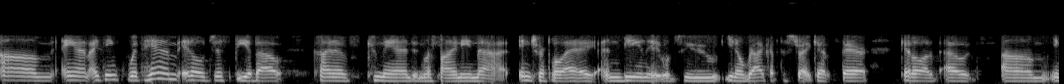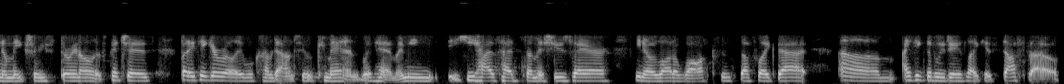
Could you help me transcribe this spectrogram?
Um, and I think with him, it'll just be about kind of command and refining that in AAA and being able to, you know, rack up the strikeouts there, get a lot of outs, um, you know, make sure he's throwing all his pitches. But I think it really will come down to command with him. I mean, he has had some issues there, you know, a lot of walks and stuff like that. Um, I think the Blue Jays like his stuff though,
